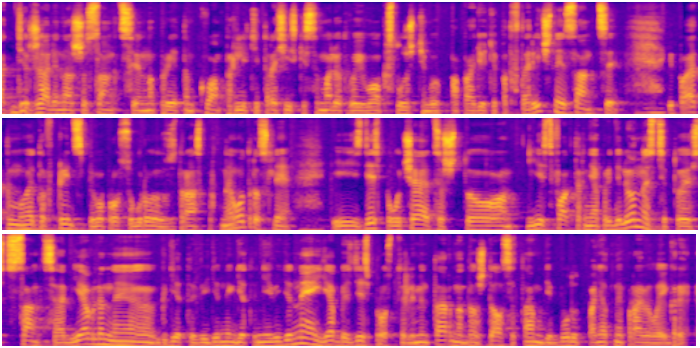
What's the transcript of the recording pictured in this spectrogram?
поддержали наши санкции, но при этом к вам прилетит российский самолет, вы его обслужите, вы попадете под вторичные санкции. И поэтому это, в принципе, вопрос угрозы транспортной отрасли. И здесь получается, что есть фактор неопределенности, то есть санкции объявлены, где-то введены, где-то не введены. Я бы здесь просто элементарно дождался там, где будут понятные правила игры.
